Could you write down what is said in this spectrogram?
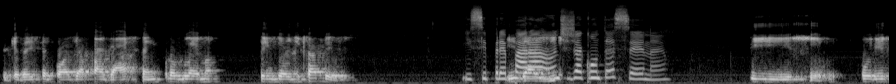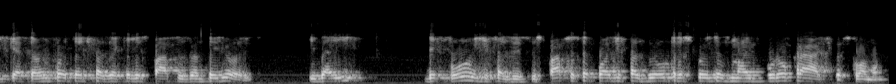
porque daí você pode apagar sem problema, sem dor de cabeça. E se preparar e daí... antes de acontecer, né? Isso. Por isso que é tão importante fazer aqueles passos anteriores. E daí, depois de fazer esses passos, você pode fazer outras coisas mais burocráticas, como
